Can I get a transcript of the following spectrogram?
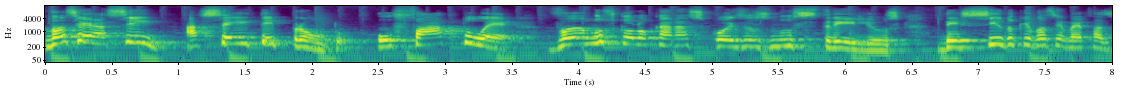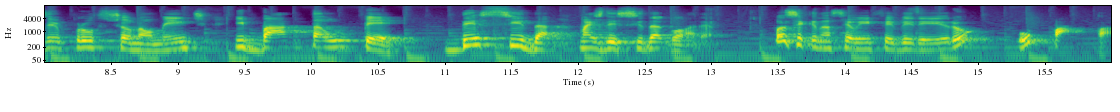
Você é assim? Aceita e pronto. O fato é, vamos colocar as coisas nos trilhos. Decida o que você vai fazer profissionalmente e bata o pé. Decida, mas decida agora. Você que nasceu em fevereiro, o Papa.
